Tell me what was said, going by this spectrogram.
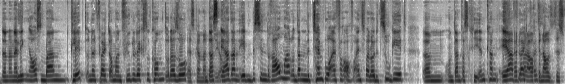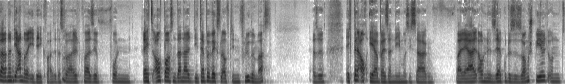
dann an der linken Außenbahn klebt und dann vielleicht auch mal ein Flügelwechsel kommt oder so? Das kann man und dass er auch dann eben ein bisschen Raum hat und dann mit Tempo einfach auf ein, zwei Leute zugeht ähm, und dann was kreieren kann. Er vielleicht man auch genau, das wäre dann die andere Idee quasi, dass du halt quasi von rechts aufbaust und dann halt die Tempowechsel auf den Flügel machst. Also ich bin auch eher bei Sané, muss ich sagen, weil er halt auch eine sehr gute Saison spielt und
